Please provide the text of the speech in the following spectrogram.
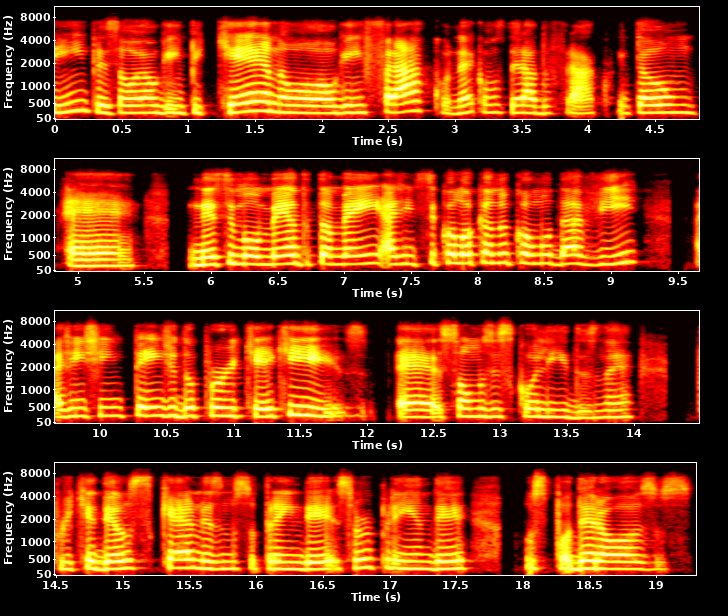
simples ou é alguém pequeno ou alguém fraco, né, considerado fraco. Então, é, nesse momento também a gente se colocando como Davi, a gente entende do porquê que é, somos escolhidos, né? Porque Deus quer mesmo surpreender, surpreender os poderosos,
